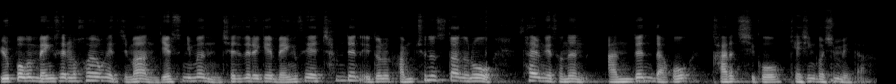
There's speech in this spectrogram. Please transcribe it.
율법은 맹세를 허용했지만 예수님은 제자들에게 맹세의 참된 의도를 감추는 수단으로 사용해서는 안 된다고 가르치고 계신 것입니다.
